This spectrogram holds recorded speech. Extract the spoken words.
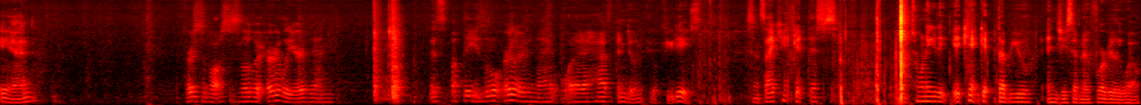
And first of all, this is a little bit earlier than this update is a little earlier than I, what I have been doing for a few days. Since I can't get this in 20, it can't get WNG704 really well,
